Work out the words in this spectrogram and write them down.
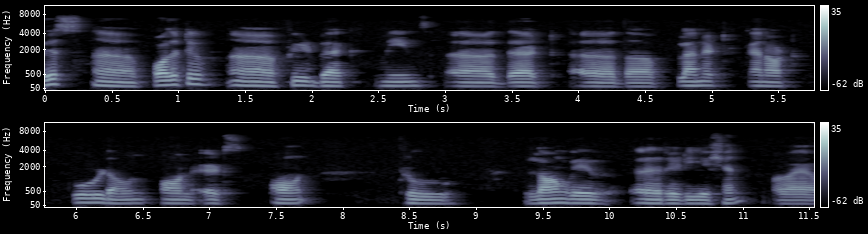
this uh, positive uh, feedback means uh, that the planet cannot cool down on its own through long wave radiation via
